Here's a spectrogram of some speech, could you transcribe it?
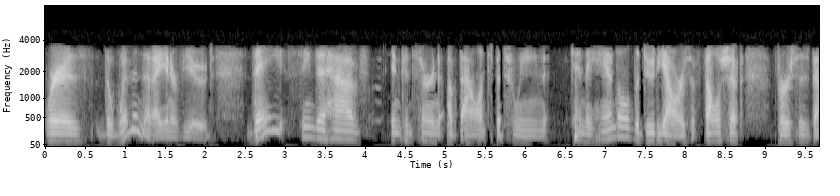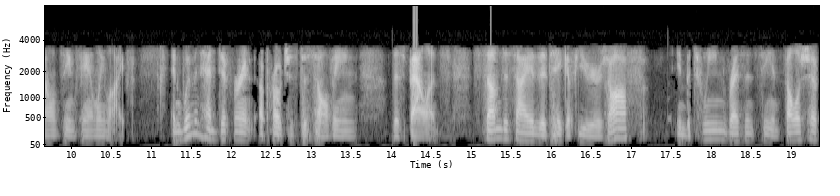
Whereas the women that I interviewed, they seem to have in concern a balance between can they handle the duty hours of fellowship versus balancing family life. And women had different approaches to solving this balance. Some decided to take a few years off in between residency and fellowship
